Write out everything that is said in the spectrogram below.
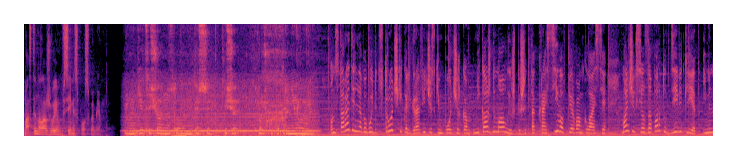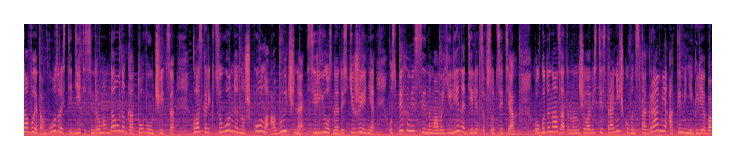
Мосты налаживаем всеми способами. Молодец, еще одно слово напиши. Еще ручку потренируем. Он старательно выводит строчки каллиграфическим почерком. Не каждый малыш пишет так красиво в первом классе. Мальчик сел за парту в 9 лет. Именно в этом возрасте дети с синдромом Дауна готовы учиться. Класс коррекционный, но школа обычная, серьезное достижение. Успехами сына мама Елена делится в соцсетях. Полгода назад она начала вести страничку в Инстаграме от имени Глеба.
